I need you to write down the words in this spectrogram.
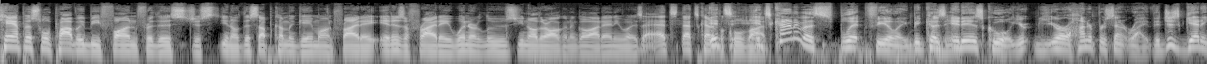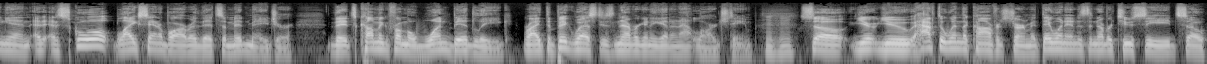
campus will probably be fun for this. Just you know, this upcoming game on Friday. It is a Friday, win or lose. You know, they're all going to go out anyways. That's that's kind of it's, a cool vibe. Mm-hmm. It's kind of a split feeling because it is cool. You're you're 100 percent right. That just getting in at, at a school like Santa Barbara that's a mid major that's coming from a one bid league, right? The Big West is never going to get an at large team, Mm-hmm. so you you have to win the conference tournament. They went in as the number two seed, so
